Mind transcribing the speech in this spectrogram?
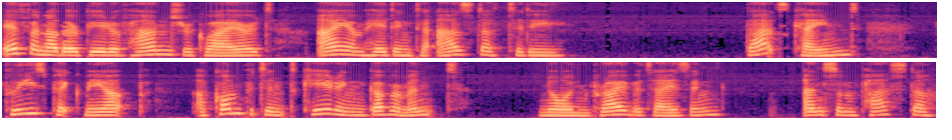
If another pair of hands required, I am heading to Asda today. That's kind. Please pick me up a competent caring government non-privatising, and some pasta.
